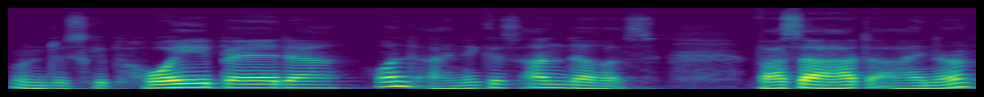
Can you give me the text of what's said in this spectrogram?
und es gibt Heubäder und einiges anderes. Wasser hat eine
